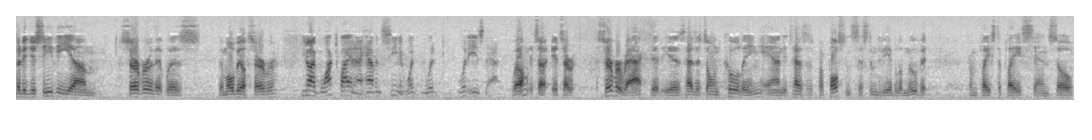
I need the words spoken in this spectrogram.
So did you see the um, server that was the mobile server? You know, I've walked by it and I haven't seen it. What what what is that? Well, it's a it's a server rack that is has its own cooling and it has a propulsion system to be able to move it from place to place. And so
